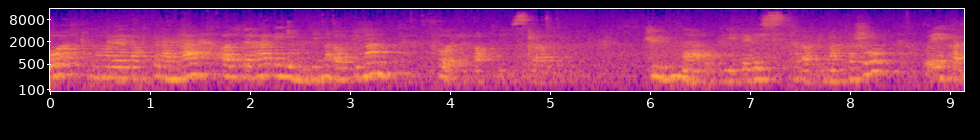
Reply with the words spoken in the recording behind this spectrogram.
Og nå har jeg lagt på den her. Alt det her er jo mine argument for at vi skal kunne og bli bevisst argumentasjon. Og jeg kan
